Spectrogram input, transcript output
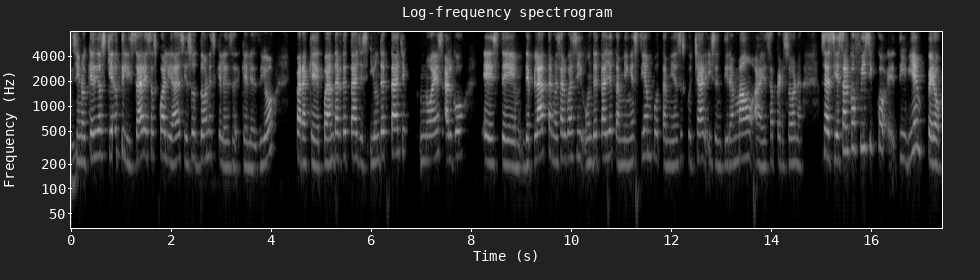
sino que Dios quiere utilizar esas cualidades y esos dones que les, que les dio para que puedan dar detalles. Y un detalle no es algo este, de plata, no es algo así. Un detalle también es tiempo, también es escuchar y sentir amado a esa persona. O sea, si es algo físico, eh, bien, pero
